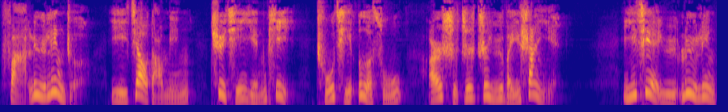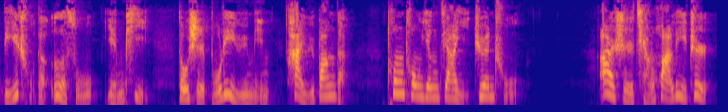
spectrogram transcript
法律令者，以教导民去其淫僻，除其恶俗，而使之之于为善也。一切与律令抵触的恶俗淫僻，都是不利于民、害于邦的。通通应加以捐除。二是强化吏治，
